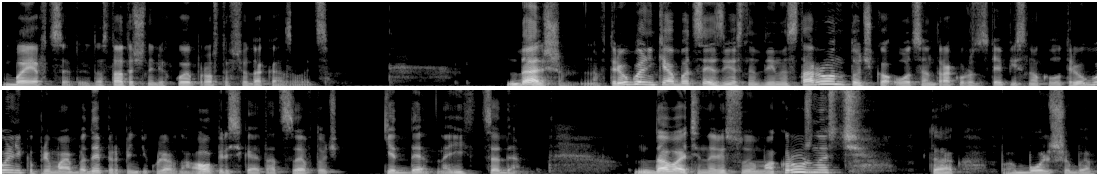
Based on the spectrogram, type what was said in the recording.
BFC. То есть достаточно легко и просто все доказывается. Дальше. В треугольнике ABC известны длины сторон. Точка О центра окружности описана около треугольника. Прямая BD перпендикулярна АО пересекает АС в точке D. Найдите CD. Давайте нарисуем окружность. Так, побольше бы.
